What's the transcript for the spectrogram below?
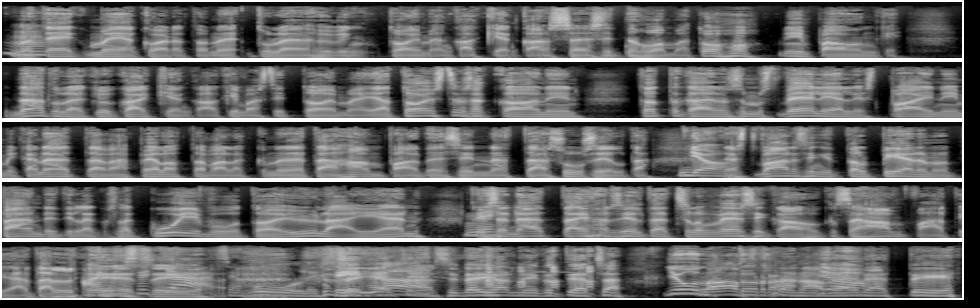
No Mm. mm. ei, kun meidän koirat on, ne tulee hyvin toimeen kaikkien kanssa ja sitten ne huomaa, että oho, niinpä onkin. Et nämä tulee kyllä kaikkien kanssa kivasti toimeen. Ja toistensa kanssa, niin totta kai on semmoista veljellistä painia, mikä näyttää vähän pelottavalle, kun ne näyttää hampaat esiin, näyttää susilta. Joo. Ja sitten varsinkin tuolla pienemmällä bänditillä, kun sillä kuivuu toi yläjien, niin, Niin. se näyttää ihan siltä, että sillä on vesikauhu, kun se hampaat jää tälle Ai niin se jää se huuli Se jää sinne ihan niin kuin, tiedätkö. Lapsena Joo. vedettiin.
